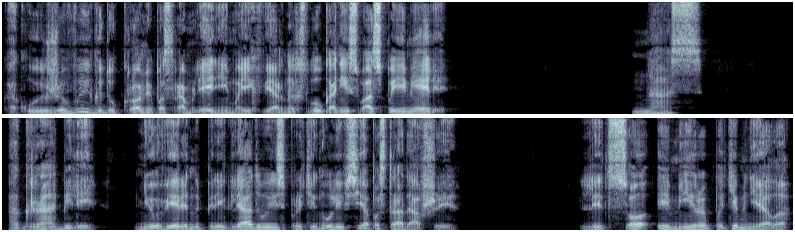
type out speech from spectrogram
Какую же выгоду, кроме посрамлений моих верных слуг, они с вас поимели?» «Нас ограбили», — неуверенно переглядываясь, протянули все пострадавшие. Лицо эмира потемнело.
